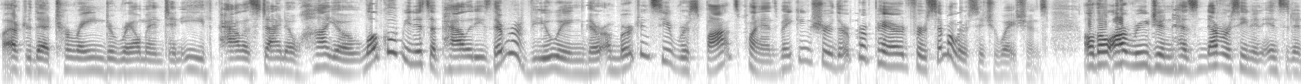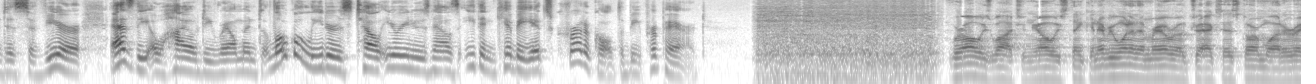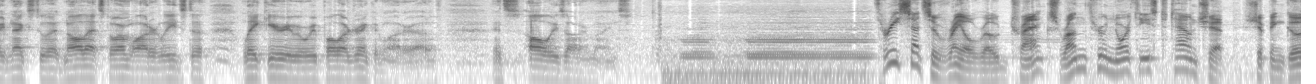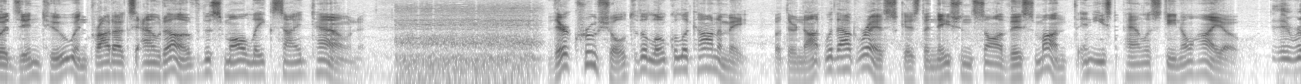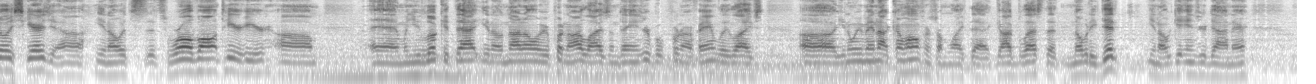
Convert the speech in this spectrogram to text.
After that terrain derailment in East Palestine, Ohio, local municipalities, they're reviewing their emergency response plans, making sure they're prepared for similar situations. Although our region has never seen an incident as severe as the Ohio derailment, local leaders tell Erie News Now's Ethan Kibbe it's critical to be prepared we're always watching. You're always thinking every one of them railroad tracks has stormwater right next to it, and all that stormwater leads to Lake Erie where we pull our drinking water out of. It's always on our minds. Three sets of railroad tracks run through Northeast Township, shipping goods into and products out of the small lakeside town. They're crucial to the local economy, but they're not without risk, as the nation saw this month in East Palestine, Ohio it really scares you. Uh, you know, it's it's we're all volunteer here, um, and when you look at that, you know, not only are we putting our lives in danger, but putting our family lives. Uh, you know, we may not come home from something like that. God bless that nobody did, you know, get injured down there.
